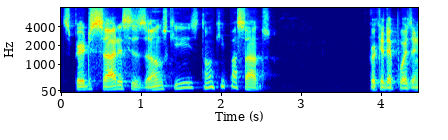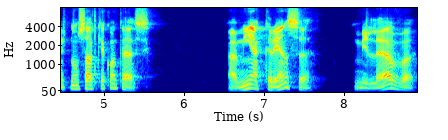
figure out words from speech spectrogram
desperdiçar esses anos que estão aqui passados. Porque depois a gente não sabe o que acontece. A minha crença me leva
